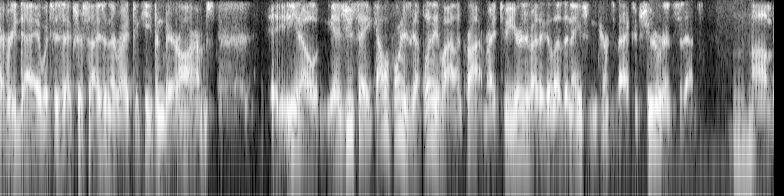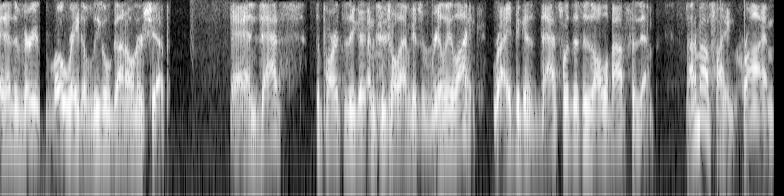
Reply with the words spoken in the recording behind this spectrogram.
every day, which is exercising their right to keep and bear arms. You know, as you say, California's got plenty of violent crime, right? Two years ago, I think it led the nation in terms of active shooter incidents. Um, it has a very low rate of legal gun ownership. And that's the part that the gun control advocates really like, right? Because that's what this is all about for them. It's not about fighting crime.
